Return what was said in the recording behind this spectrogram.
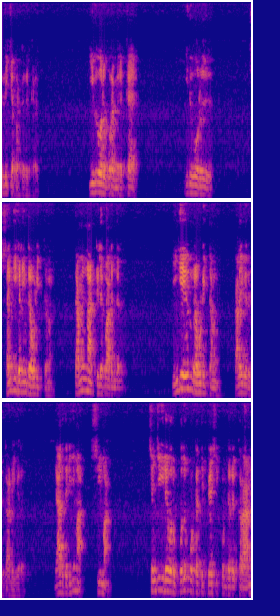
விதிக்கப்பட்டிருக்கிறது. இது ஒரு புறம் இருக்க இது ஒரு சங்கிகளின் ரவுடித்தனம். தமிழ்நாட்டிலே பாருங்கள் இங்கேயும் ரவுடித்தனம் தலைவிரித்தாடுகிறது யார் தெரியுமா? சீமான். செஞ்சியிலே ஒரு பொதுக்கூட்டத்தில் பேசிக் கொண்டிருக்கிறான்.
